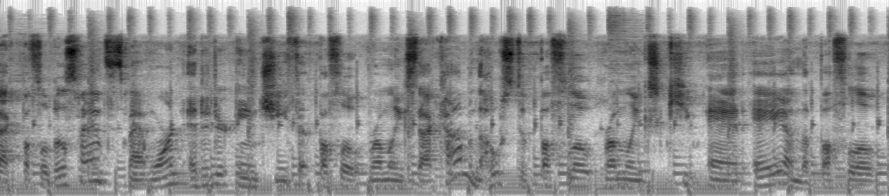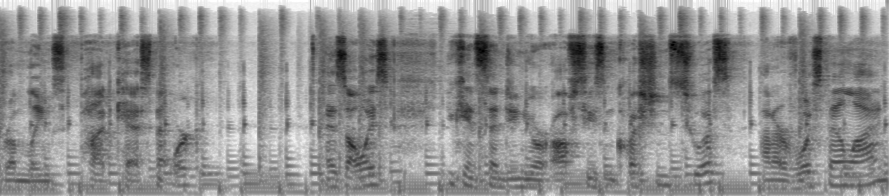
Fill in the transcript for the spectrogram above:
Back, Buffalo Bills fans. It's Matt Warren, editor-in-chief at BuffaloRumblings.com and the host of Buffalo Rumblings Q&A on the Buffalo Rumblings Podcast Network. As always, you can send in your off-season questions to us on our voicemail line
